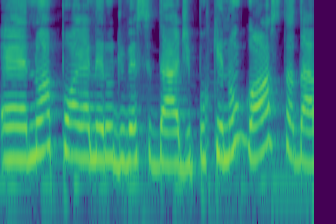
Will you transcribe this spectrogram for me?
é, não apoia a neurodiversidade porque não gosta da,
